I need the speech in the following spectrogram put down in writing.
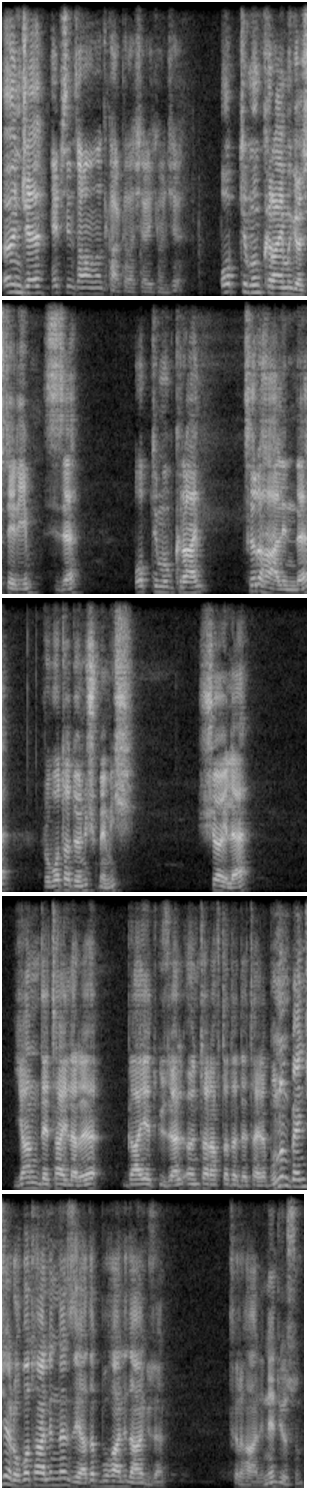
önce Hepsini tamamladık arkadaşlar ilk önce. Optimum Crime'ı göstereyim size. Optimum Crime tır halinde robota dönüşmemiş. Şöyle yan detayları gayet güzel. Ön tarafta da detaylar. Bunun bence robot halinden ziyade bu hali daha güzel. Tır hali. Ne diyorsun?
